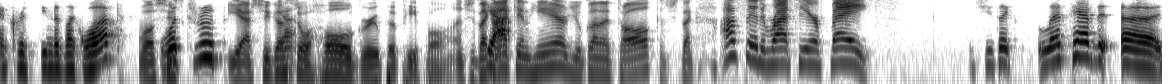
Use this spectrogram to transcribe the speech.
And Christina's like, "What? Well, she's, what truth?" Yeah, she goes Yeah. to a whole group of people, and she's like, Yeah. "I can hear you're gonna talk," and she's like, I'll say it right to your face. She's like, "Let's have uh,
